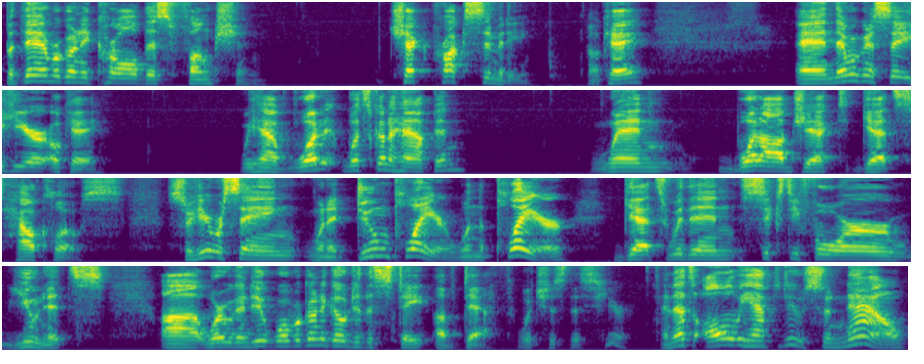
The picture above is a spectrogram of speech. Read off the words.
But then we're going to call this function, check proximity, okay? And then we're going to say here, okay, we have what what's going to happen when what object gets how close. So here we're saying when a Doom player, when the player gets within 64 units, uh, what are we going to do? Well, we're going to go to the state of death, which is this here. And that's all we have to do. So now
